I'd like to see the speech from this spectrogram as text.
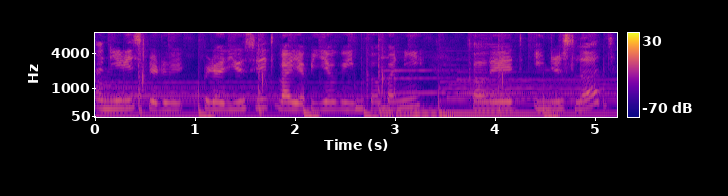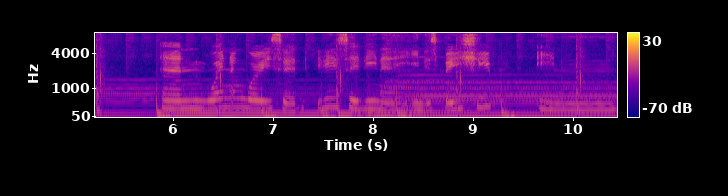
and it is produ- produced by a video game company called Innersloth. And when and where is it? It is set in, a, in the spaceship in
